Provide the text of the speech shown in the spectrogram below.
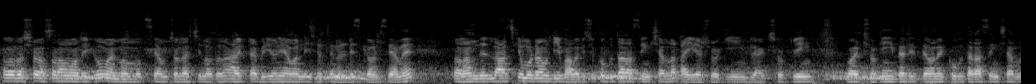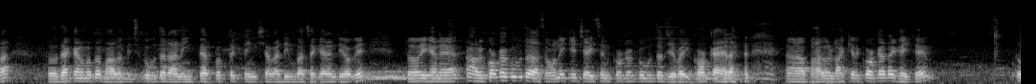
হ্যালো দর্শক, আসসালামু আলাইকুম। আমি মোহাম্মদ সিয়াম চলে আসছি নতুন আরেকটা ভিডিও নিয়ে আমার নিজের চ্যানেল ডিসকাউন্ট সিয়ামে তো আলহামদুলিল্লাহ, আজকে মোটামুটি ভালো কিছু কবুতর আছে ইনশাল্লাহ tiger shocking black shocking white shocking ইত্যাদিতে অনেক কবুতর আছে ইনশাল্লাহ তো দেখার মতো ভালো কিছু কবুতর রানিং পেয়ার প্রত্যেকটা ইনশাল্লাহ ডিম বাচ্চা গ্যারান্টি হবে। তো এখানে আর ককা কবুতর আছে অনেকে চাইছেন ককা কবুতর যে ভাই ককা, এরা ভালো ডাকের ককা দেখাইতে। তো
